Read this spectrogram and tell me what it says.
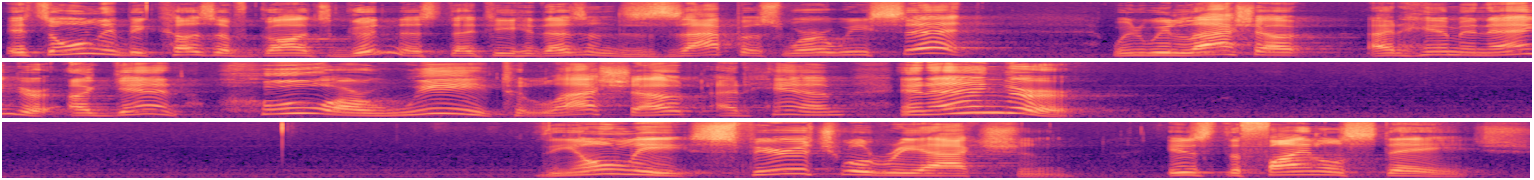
It's only because of God's goodness that He doesn't zap us where we sit. When we lash out at Him in anger, again, who are we to lash out at Him in anger? The only spiritual reaction is the final stage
